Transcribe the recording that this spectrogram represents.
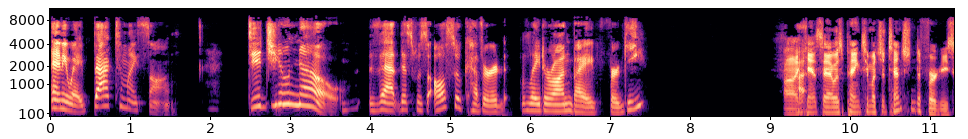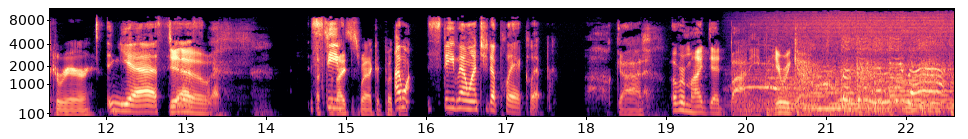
Anyway, back to my song. Did you know that this was also covered later on by Fergie? Uh, I can't say I was paying too much attention to Fergie's career. Yes. Ditto. Yes, yes. That's Steve, the nicest way I could put that. I want Steve, I want you to play a clip. oh God, over my dead body. But here we go.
